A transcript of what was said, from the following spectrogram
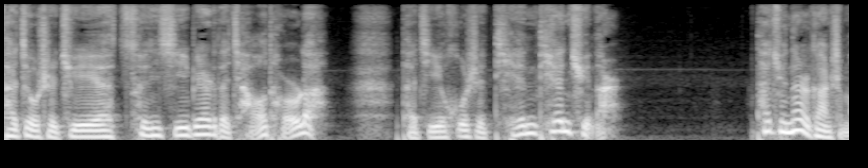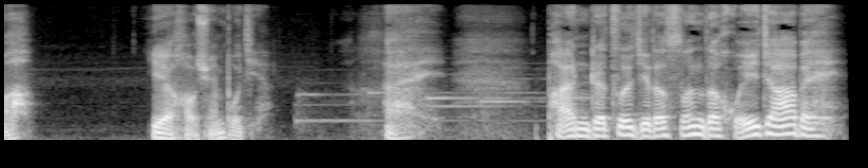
他就是去村西边的桥头了。他几乎是天天去那儿。他去那儿干什么？”叶浩轩不解：“，盼着自己的孙子回家呗。”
